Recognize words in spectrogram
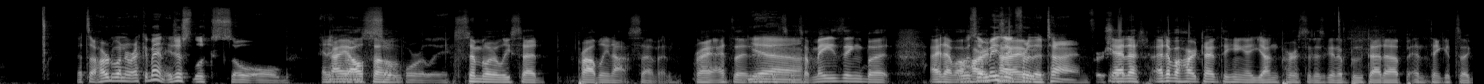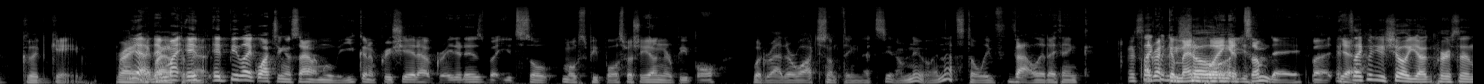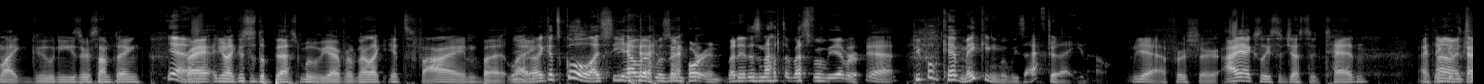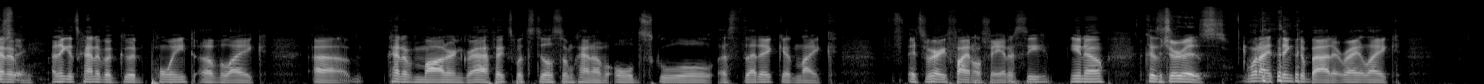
that's a hard one to recommend. It just looks so old, and it I also- so poorly. Similarly said, probably not seven. Right? I said Yeah. it's, it's amazing, but I'd have a It was hard amazing time. for the time, for sure. yeah, I'd, I'd have a hard time thinking a young person is going to boot that up and think it's a good game. Right? Yeah, Like, they right might. it, it'd be like watching a silent movie. You can appreciate how great it is, but you'd still most people, especially younger people, would rather watch something that's you know new, and that's totally valid. I think. It's I'd like when you recommend show playing it someday, but It's yeah, like when you show a young person like Goonies or something, yeah, right? And you're like, "This is the best movie ever." And they're like, "It's fine," but Yeah, like, like, it's cool. I see how it was important, but it is not the best movie ever. yeah, People kept making movies after that, you know. Yeah, for sure. I actually suggested ten. I think Oh, it's kind of. I think it's kind of a good point of like um, kind of modern graphics, but still some kind of old school aesthetic and like it's very Final Fantasy, you know? It Because sure is. when I think about it, right, like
